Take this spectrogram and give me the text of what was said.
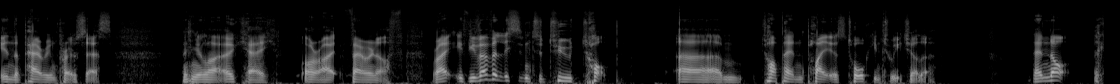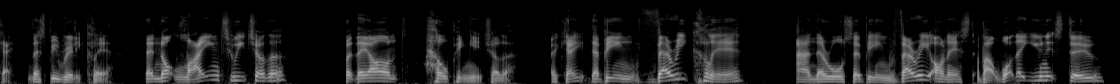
in the pairing process and you're like, okay, all right, fair enough, right? If you've ever listened to two top um, top end players talking to each other, they're not okay. Let's be really clear. They're not lying to each other, but they aren't helping each other. Okay, they're being very clear, and they're also being very honest about what their units do,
